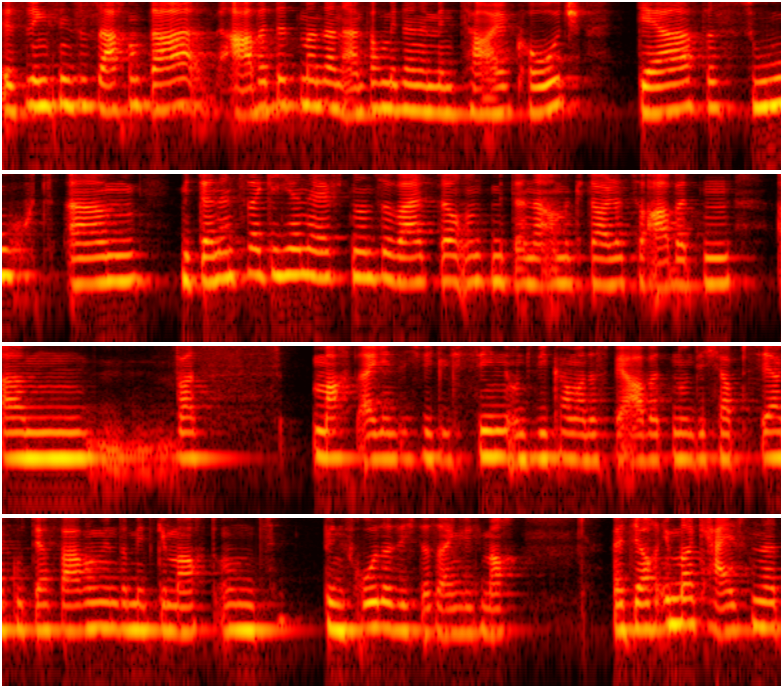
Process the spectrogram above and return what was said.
Deswegen sind so Sachen da, arbeitet man dann einfach mit einem Mentalcoach, der versucht, ähm, mit deinen zwei Gehirnhälften und so weiter und mit deiner Amygdala zu arbeiten, ähm, was macht eigentlich wirklich Sinn und wie kann man das bearbeiten. Und ich habe sehr gute Erfahrungen damit gemacht und bin froh, dass ich das eigentlich mache. Weil es ja auch immer geheißen hat,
